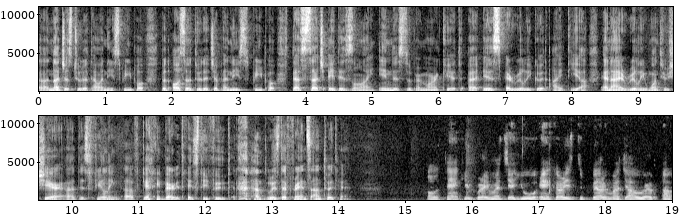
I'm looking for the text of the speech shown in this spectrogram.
uh, not just to the Taiwanese people, but also to the Japanese people that such a design in the supermarket uh, is a really good idea, and I really want to share uh, this feeling of getting very tasty food um, with the friends on Twitter. Oh, thank you very much. Yeah, you encouraged very much our uh,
